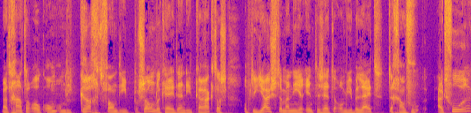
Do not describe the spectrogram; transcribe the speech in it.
Maar het gaat er ook om, om die kracht van die persoonlijkheden en die karakters op de juiste manier in te zetten om je beleid te gaan uitvoeren.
